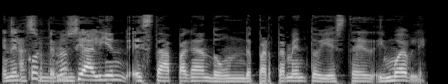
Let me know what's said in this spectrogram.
en el corte, ¿no? Si alguien está pagando un departamento y este inmueble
